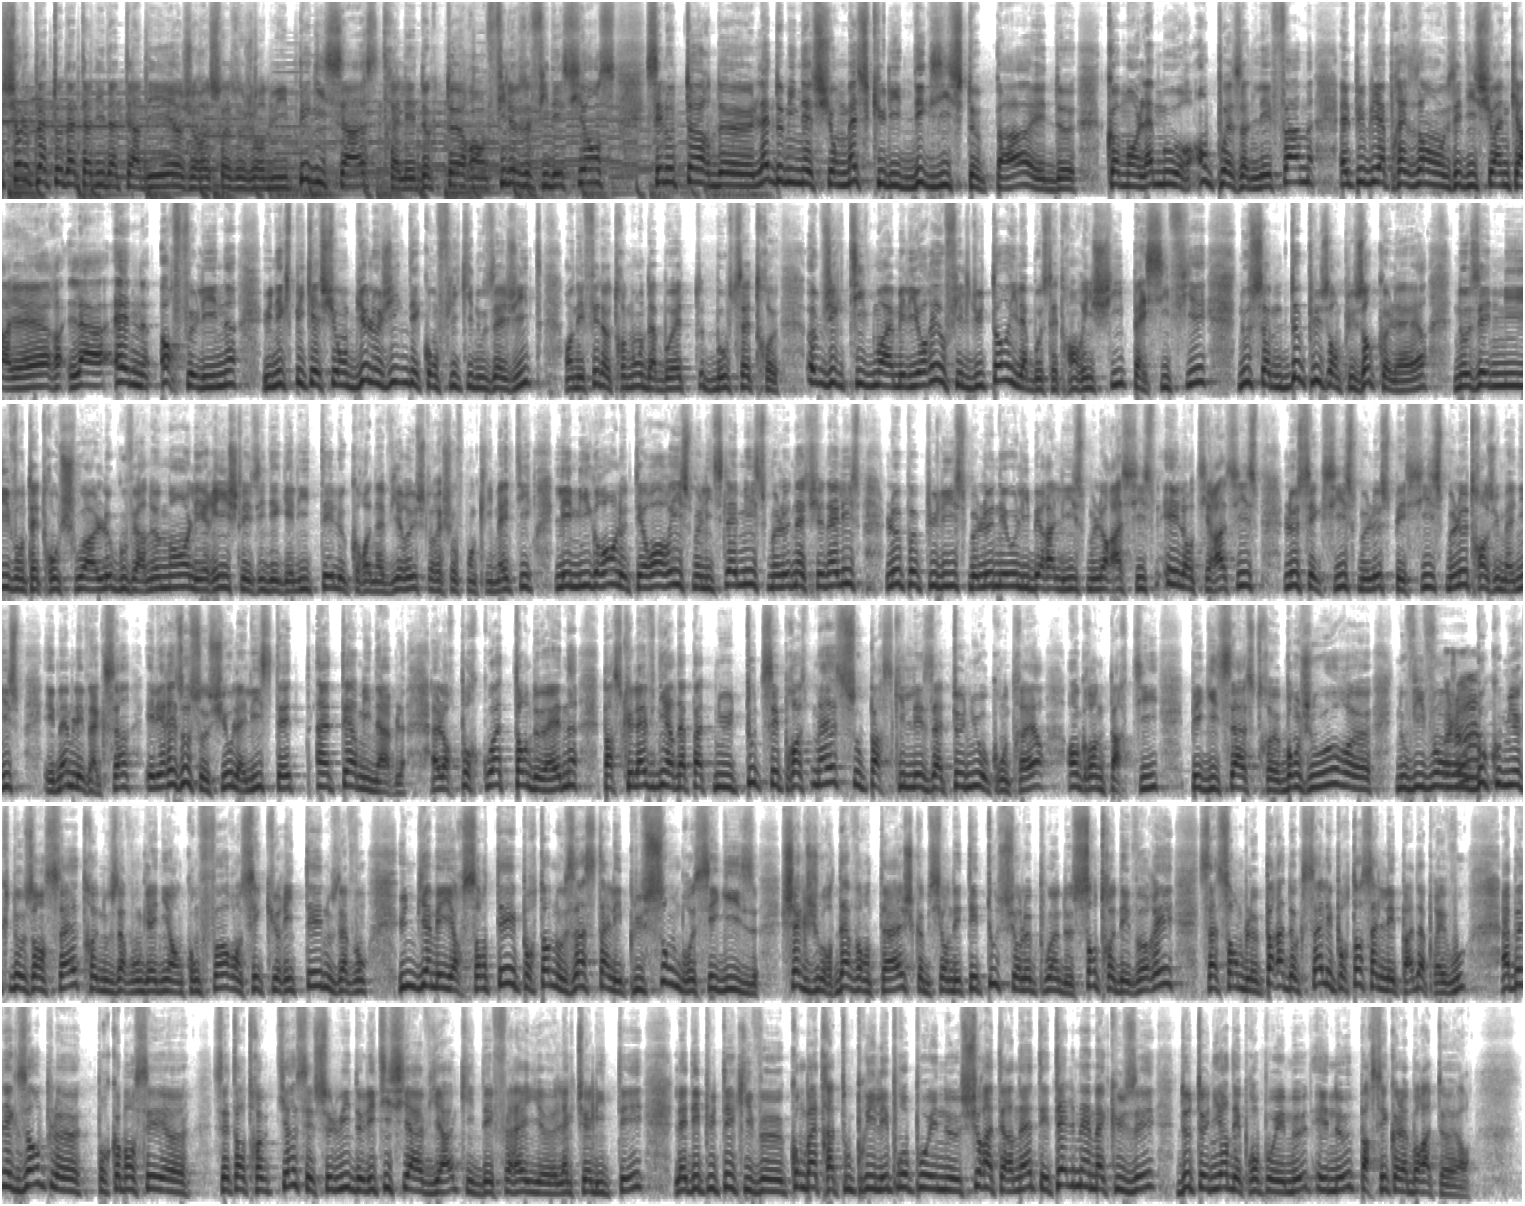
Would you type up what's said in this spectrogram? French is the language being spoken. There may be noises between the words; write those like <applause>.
Sur le plateau d'Interdit d'interdire. Je reçois aujourd'hui Peggy Sastre. Elle est docteur en philosophie des sciences. C'est l'auteur de La domination masculine n'existe pas et de Comment l'amour empoisonne les femmes. Elle publie à présent aux éditions Anne Carrière La haine orpheline, une explication biologique des conflits qui nous agitent. En effet, notre monde a beau, être, beau s'être objectivement amélioré au fil du temps, il a beau s'être enrichi, pacifié, nous sommes de plus en plus en colère ennemis vont être au choix le gouvernement, les riches, les inégalités, le coronavirus, le réchauffement climatique, les migrants, le terrorisme, l'islamisme, le nationalisme, le populisme, le néolibéralisme, le racisme et l'antiracisme, le sexisme, le spécisme, le transhumanisme et même les vaccins et les réseaux sociaux. La liste est interminable. Alors pourquoi tant de haine? Parce que l'avenir n'a pas tenu toutes ses promesses ou parce qu'il les a tenues au contraire, en grande partie? Peggy Sastre, bonjour. Euh, vivons beaucoup mieux que nos ancêtres. Nous avons gagné en confort, en sécurité. Nous avons une bien meilleure santé. Et pourtant, nos instincts les plus sombres s'aiguisent chaque jour davantage, comme si on était tous sur le point de s'entre-dévorer. Ça semble paradoxal et pourtant, ça ne l'est pas, d'après vous. Un bon exemple, euh, pour commencer euh, cet entretien, c'est celui de Laetitia Avia, qui défraye l'actualité. La députée qui veut combattre à tout prix les propos haineux sur Internet est elle-même accusée de tenir des propos haineux par ses collaborateurs.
